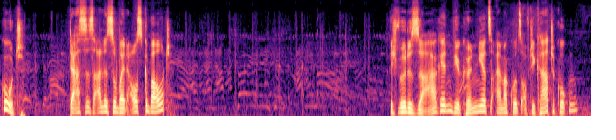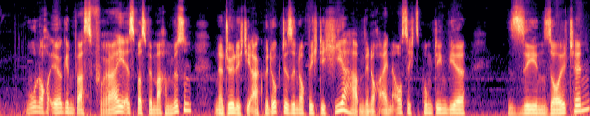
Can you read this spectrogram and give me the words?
Gut. Das ist alles soweit ausgebaut. Ich würde sagen, wir können jetzt einmal kurz auf die Karte gucken, wo noch irgendwas frei ist, was wir machen müssen. Natürlich, die Aquädukte sind noch wichtig. Hier haben wir noch einen Aussichtspunkt, den wir sehen sollten.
